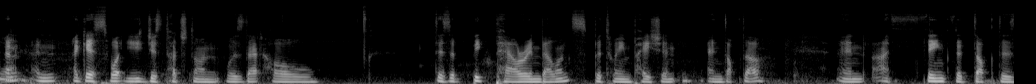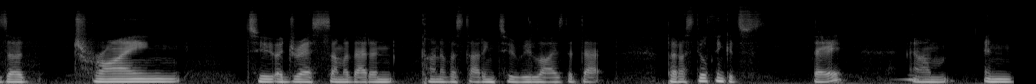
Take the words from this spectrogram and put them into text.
Yeah. And, and I guess what you just touched on was that whole there's a big power imbalance between patient and doctor. And I think that doctors are trying to address some of that and kind of are starting to realize that that, but I still think it's there. Mm. Um, and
